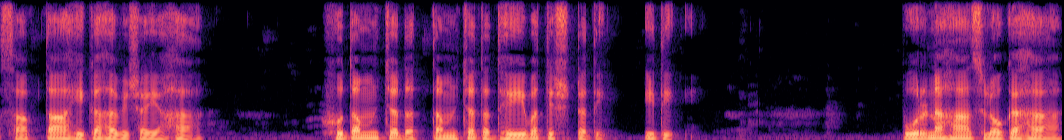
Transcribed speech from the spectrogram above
साप्ताहिकः विषयः। हुतं च दत्तं च तथैव तिष्ठति इति। पूर्णः श्लोकः।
